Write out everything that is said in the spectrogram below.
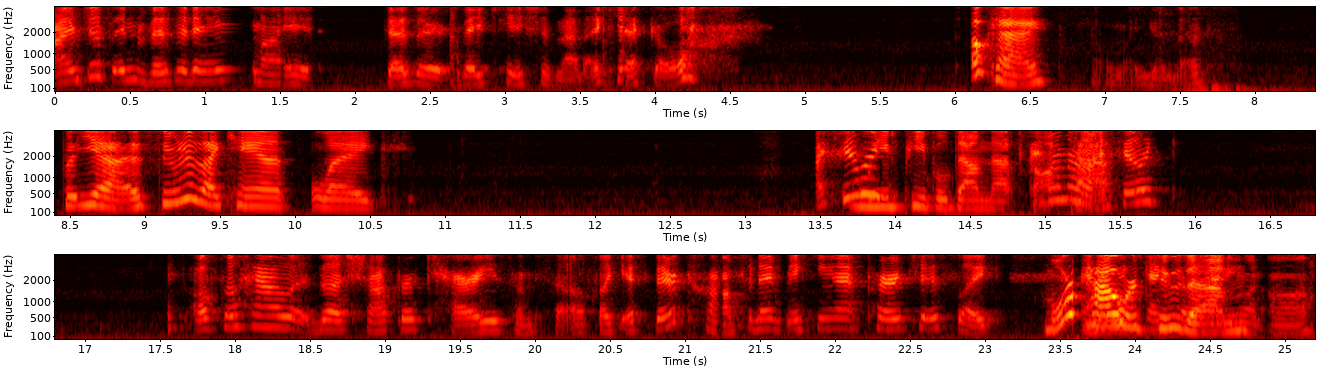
Get the wrong idea. I'm just envisiting my desert vacation that I can't go on. Okay. Oh my goodness. But yeah, as soon as I can't, like, I feel lead like people down that thought. I don't know. I feel like it's also how the shopper carries himself. Like if they're confident making that purchase, like More I know we power to them. Anyone off.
